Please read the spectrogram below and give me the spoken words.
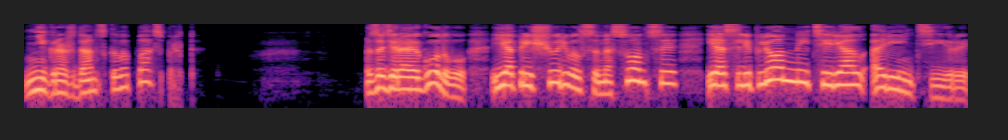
ни гражданского паспорта. Задирая голову, я прищуривался на солнце и, ослепленный, терял ориентиры.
